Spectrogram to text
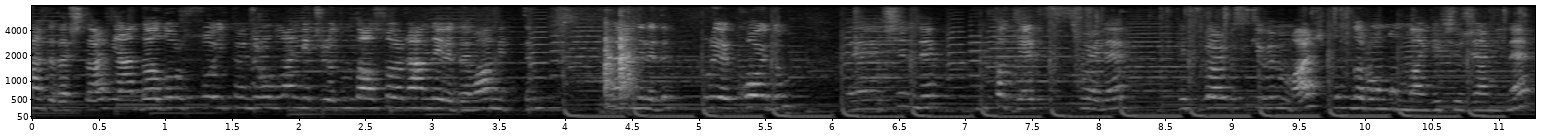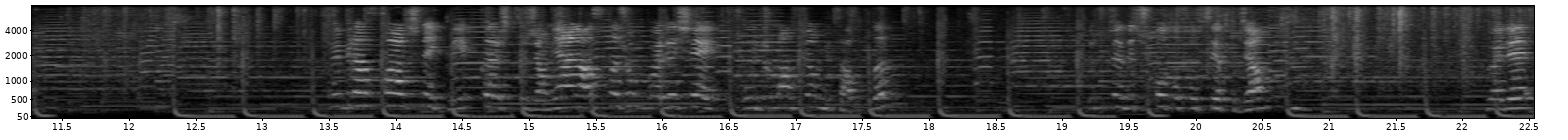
Arkadaşlar. Yani daha doğrusu ilk önce rondodan geçiriyordum. Daha sonra rendeyle devam ettim. Rendeledim. Buraya koydum. Ee, şimdi bir paket şöyle petibör bisküvim var. Bunu da rondomdan geçireceğim yine. Ve biraz tarçın ekleyip karıştıracağım. Yani aslında çok böyle şey uydurmasyon bir tatlı. Üstüne de çikolata sosu yapacağım. Böyle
